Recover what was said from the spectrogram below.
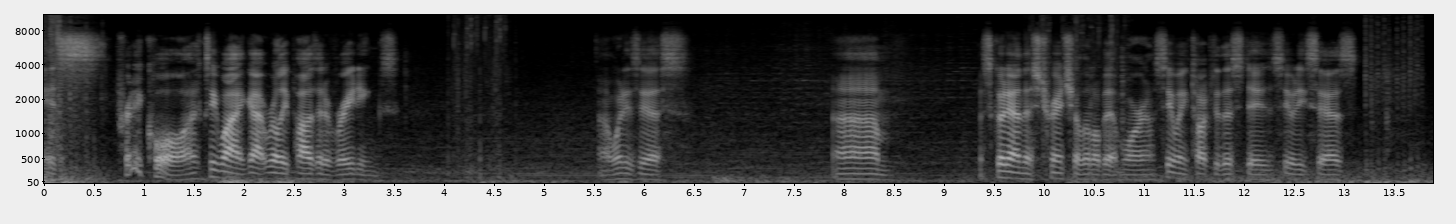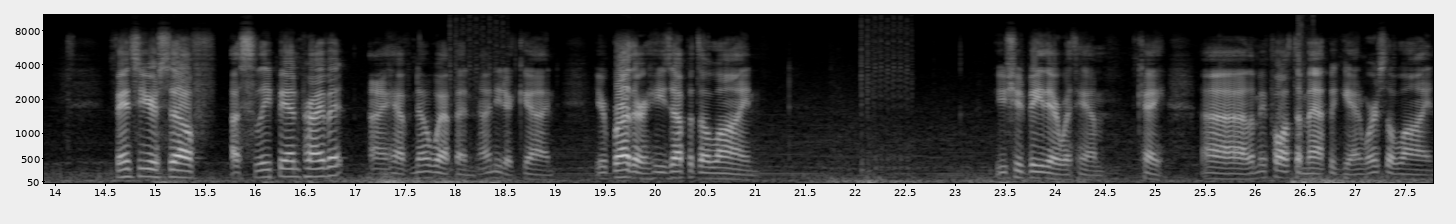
it's pretty cool. I see why it got really positive ratings. Uh, what is this? Um, let's go down this trench a little bit more. Let's see if we can talk to this dude and see what he says. Fancy yourself asleep in, Private? I have no weapon. I need a gun. Your brother, he's up at the line. You should be there with him. Okay, uh, let me pull out the map again. Where's the line?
